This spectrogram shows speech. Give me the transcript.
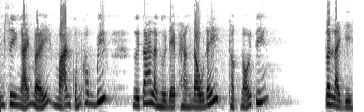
MC ngải mễ mà anh cũng không biết. Người ta là người đẹp hàng đầu đấy, thật nổi tiếng. Tên là gì?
